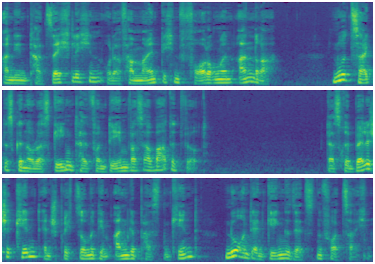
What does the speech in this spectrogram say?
an den tatsächlichen oder vermeintlichen Forderungen anderer, nur zeigt es genau das Gegenteil von dem, was erwartet wird. Das rebellische Kind entspricht somit dem angepassten Kind nur unter entgegengesetzten Vorzeichen.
